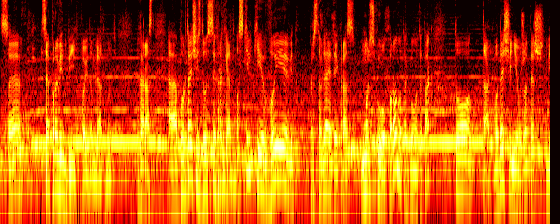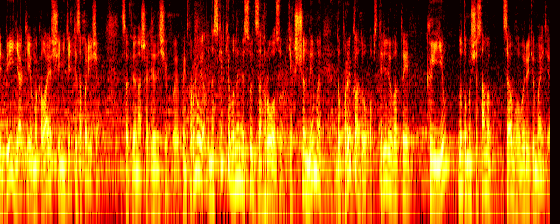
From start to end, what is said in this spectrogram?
Це, це про відбій повідомлятимуть. Гаразд. Е, повертаючись до цих ракет, оскільки ви від представляєте якраз морську охорону, так мовити, так. То так, в Одещині вже теж відбій, як і в Миколаївщині, тільки Запоріжжя. Це для наших глядачів. Е, Поінформую, наскільки вони несуть загрозу, якщо ними, до прикладу, обстрілювати Київ, ну тому що саме це обговорюють у медіа.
